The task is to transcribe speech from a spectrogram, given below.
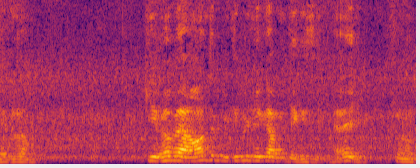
দেখলাম। কীভাবে আমাদের পৃথিবী থেকে আমি দেখেছি হ্যাঁ শুনুন।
